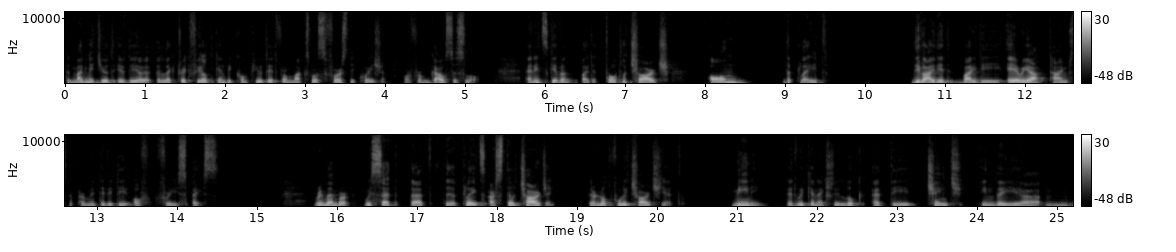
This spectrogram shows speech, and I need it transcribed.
The magnitude of the uh, electric field can be computed from Maxwell's first equation, or from Gauss's law. And it's given by the total charge on the plate divided by the area times the permittivity of free space. Remember, we said that the plates are still charging. They're not fully charged yet, meaning that we can actually look at the change in the, uh, mm,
